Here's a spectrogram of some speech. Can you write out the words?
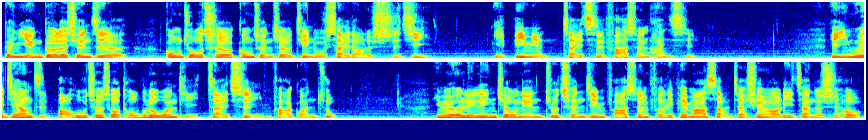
更严格的限制了。工作车、工程车进入赛道的时机，以避免再次发生憾事。也因为这样子，保护车手头部的问题再次引发关注。因为二零零九年就曾经发生，Felipe Massa 在匈牙利站的时候，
